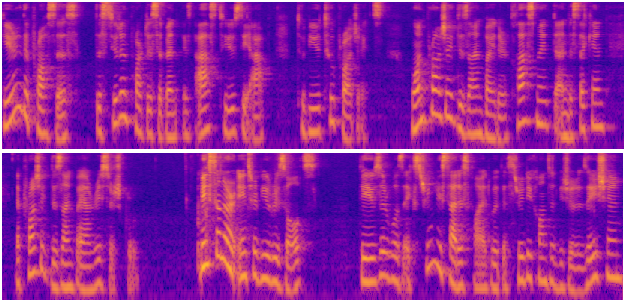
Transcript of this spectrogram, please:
During the process, the student participant is asked to use the app to view two projects. One project designed by their classmate and the second, a project designed by our research group. Based on our interview results, the user was extremely satisfied with the 3D content visualization,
